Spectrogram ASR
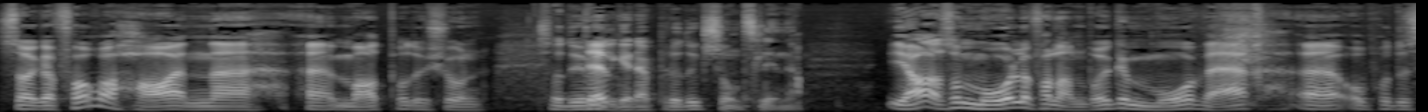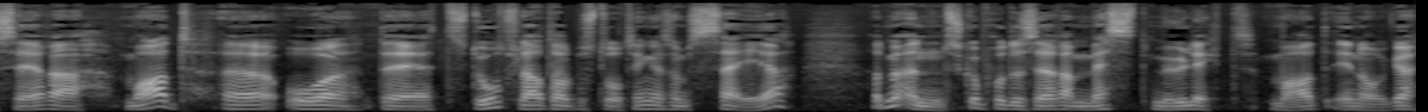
sørge for å ha en eh, matproduksjon. Så du det, velger deg produksjonslinja? Ja, altså Målet for landbruket må være eh, å produsere mat. Eh, og det er et stort flertall på Stortinget som sier at vi ønsker å produsere mest mulig mat i Norge.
